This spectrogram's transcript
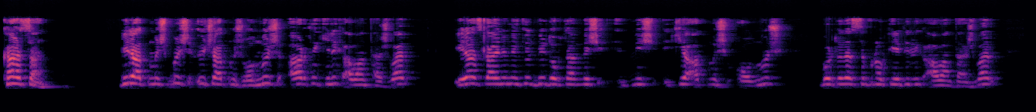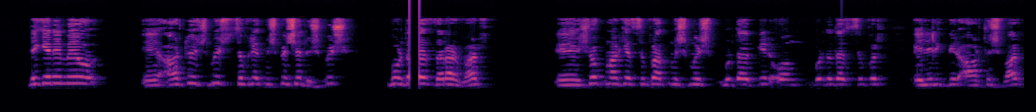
Karsan 1.60'mış 3.60 olmuş. Artı 2'lik avantaj var. İraz gayrimenkul 1.95 2.60 olmuş. Burada da 0.7'lik avantaj var. DGNMO e, artı 3'müş 0.75'e düşmüş. Burada zarar var. E, şok market 0.60'mış. Burada 1.10 burada da 0.50'lik bir artış var.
